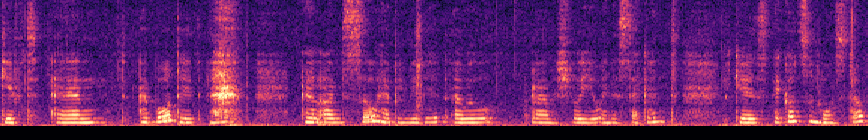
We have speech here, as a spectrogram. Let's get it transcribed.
gift and I bought it. And I'm so happy with it. I will um, show you in a second because I got some more stuff.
